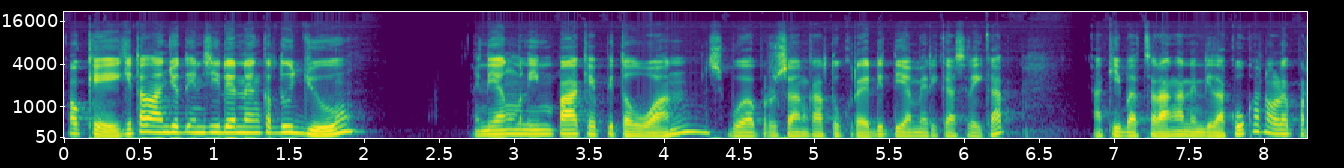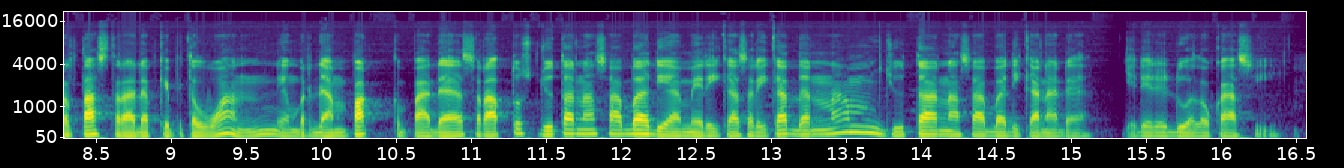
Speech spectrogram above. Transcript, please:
Oke, kita lanjut insiden yang ketujuh. Ini yang menimpa Capital One, sebuah perusahaan kartu kredit di Amerika Serikat akibat serangan yang dilakukan oleh pertas terhadap Capital One yang berdampak kepada 100 juta nasabah di Amerika Serikat dan 6 juta nasabah di Kanada. Jadi ada dua lokasi.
